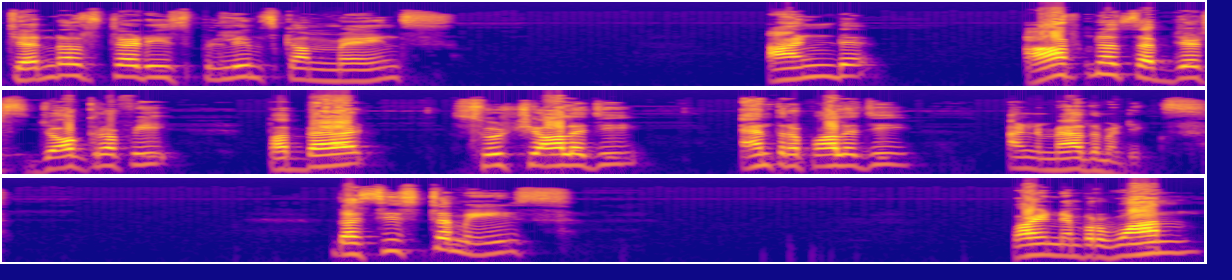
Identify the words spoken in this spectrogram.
general studies prelims cum mains, and optional subjects geography, PubAd, sociology, anthropology, and mathematics. The system is point number one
